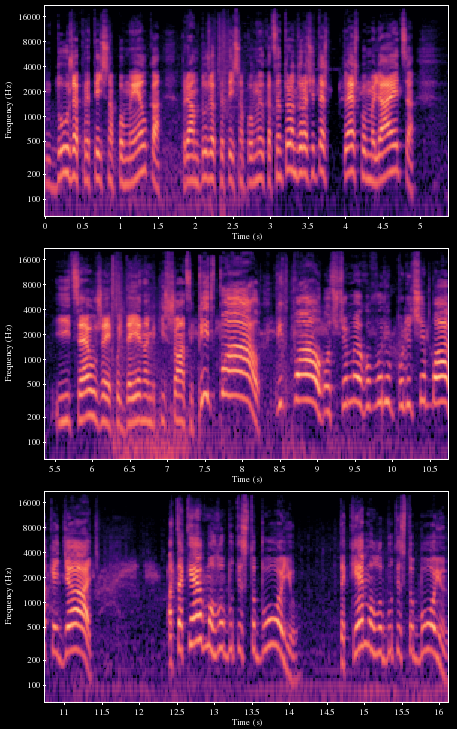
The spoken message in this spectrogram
дуже критична помилка. Прям дуже критична помилка. Центуріон, до речі, теж, теж помиляється. І це вже хоч дає нам якісь шанси. Підпал! Підпал! От що я говорю, полічи баки, дядь! А таке могло бути з тобою. Таке могло бути з тобою.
